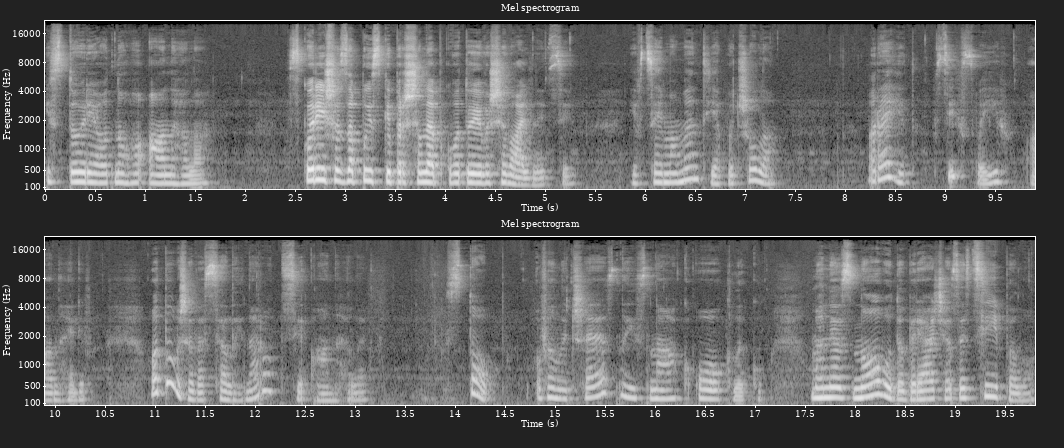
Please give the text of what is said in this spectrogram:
Історія одного ангела. Скоріше записки пришелепкуватої вишивальниці. І в цей момент я почула регіт всіх своїх ангелів. Ото вже веселий народ ці ангели. Стоп! Величезний знак оклику. Мене знову добряче заціпило.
